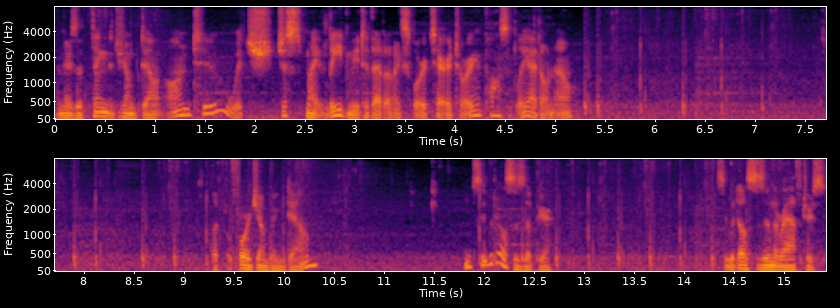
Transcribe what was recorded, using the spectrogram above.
And there's a thing to jump down onto, which just might lead me to that unexplored territory. Possibly, I don't know. But before jumping down, let's see what else is up here. see what else is in the rafters.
